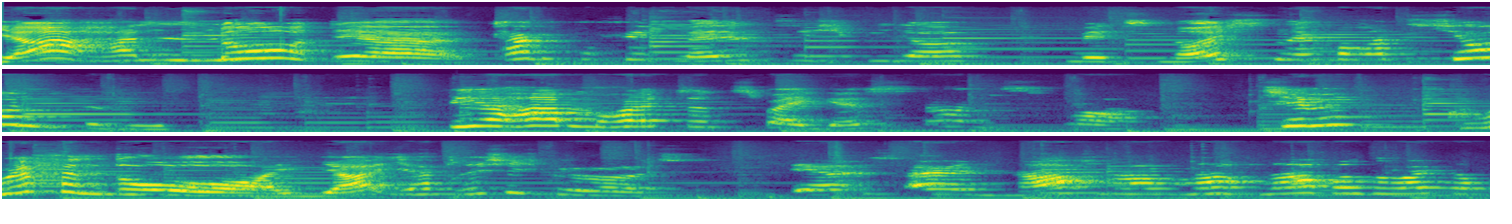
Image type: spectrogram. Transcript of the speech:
Ja, hallo, der Tankprophet meldet sich wieder mit neuesten Informationen für Sie. Wir haben heute zwei Gäste, und zwar Tim Gryffindor. Ja, ihr habt richtig gehört. Er ist ein nach, nach, nach, nach und so weiter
